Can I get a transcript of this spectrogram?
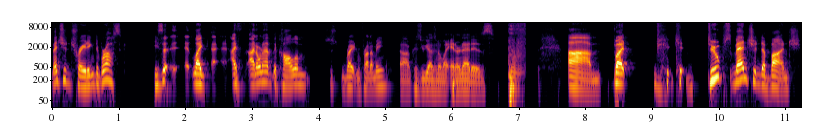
Mentioned trading DeBrusk. He's a, like, I, I don't have the column just right in front of me because uh, you guys know my internet is. um, but Dupes mentioned a bunch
